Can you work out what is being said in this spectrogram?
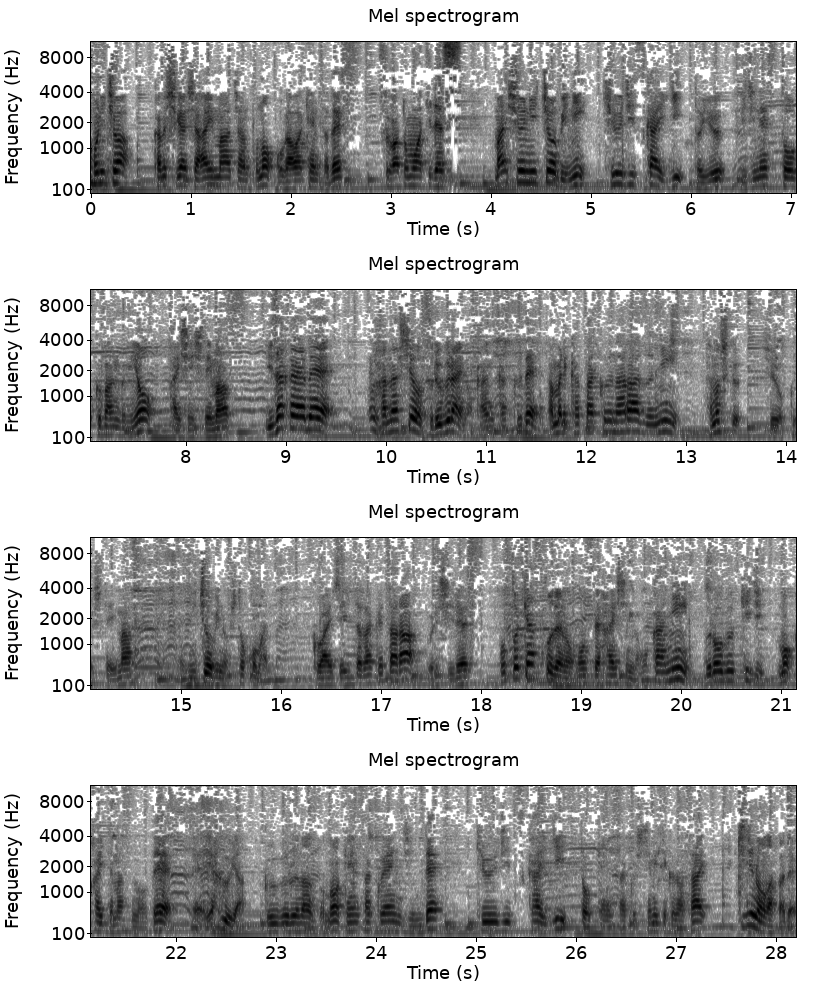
こんにちは。株式会社アイマーチャントの小川健太です。菅智明です。毎週日曜日に休日会議というビジネストーク番組を配信しています。居酒屋で話をするぐらいの感覚で、あまり硬くならずに楽しく収録しています。日曜日の一コマに加えていただけたら嬉しいです。ポッドキャストでの音声配信の他にブログ記事も書いてますので、Yahoo や Google などの検索エンジンで休日会議と検索してみてください。記事の中で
